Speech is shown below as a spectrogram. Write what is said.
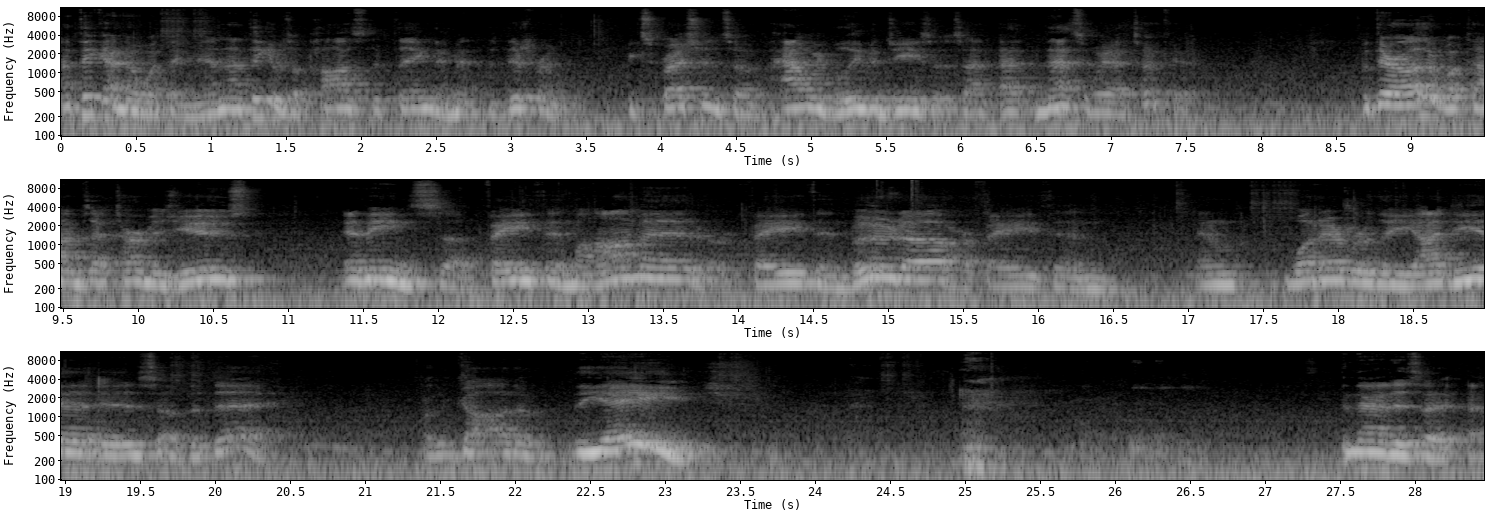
I think I know what they meant. I think it was a positive thing. They meant the different expressions of how we believe in Jesus. I, I, and that's the way I took it. But there are other times that term is used. It means uh, faith in Muhammad or faith in Buddha or faith in, in whatever the idea is of the day or the God of the age. And that is a, a,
